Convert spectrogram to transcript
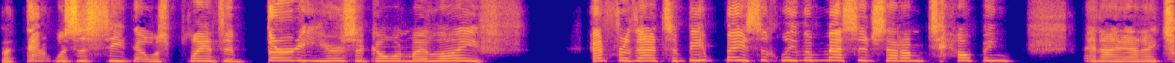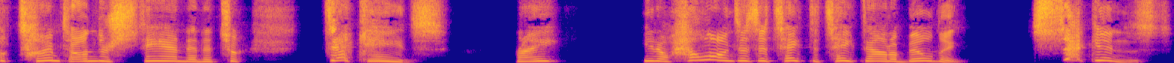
But that was a seed that was planted 30 years ago in my life. And for that to be basically the message that I'm helping. And I, and I took time to understand and it took decades, right? You know, how long does it take to take down a building? Seconds,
